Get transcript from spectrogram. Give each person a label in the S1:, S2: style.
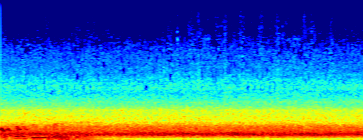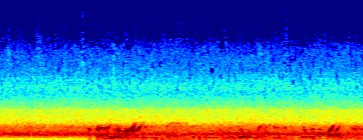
S1: A friendly reminder to fans that it is illegal to enter the field of play during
